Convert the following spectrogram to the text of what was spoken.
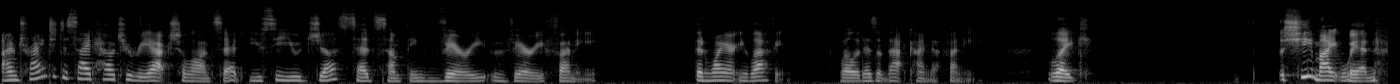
I'm trying to decide how to react, Shallan said. You see, you just said something very, very funny. Then why aren't you laughing? Well, it isn't that kind of funny. Like, she might win.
